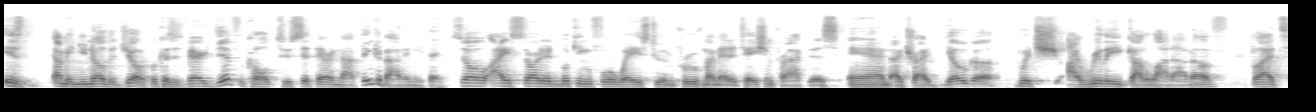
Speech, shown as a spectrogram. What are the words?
is, I mean, you know the joke because it's very difficult to sit there and not think about anything. So I started looking for ways to improve my meditation practice and I tried yoga, which I really got a lot out of. But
